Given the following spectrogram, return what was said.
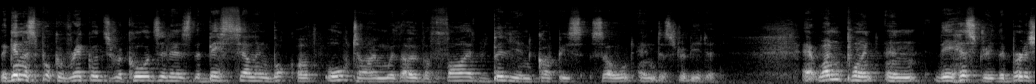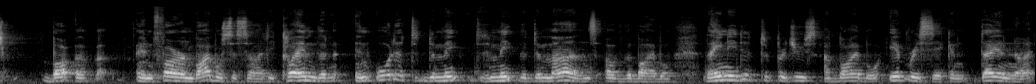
The Guinness Book of Records records it as the best selling book of all time with over 5 billion copies sold and distributed. At one point in their history, the British uh, and Foreign Bible Society claimed that in order to, meet, to meet the demands of the Bible, they needed to produce a Bible every second, day and night,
